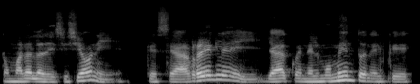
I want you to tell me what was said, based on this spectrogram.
tomará la decisión y que se arregle y ya en el momento en el que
